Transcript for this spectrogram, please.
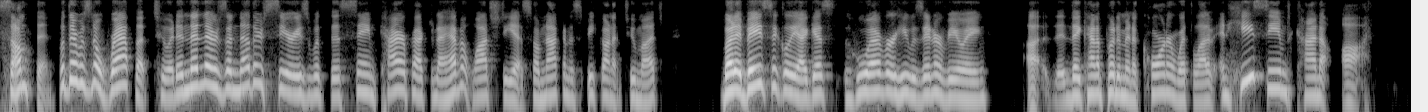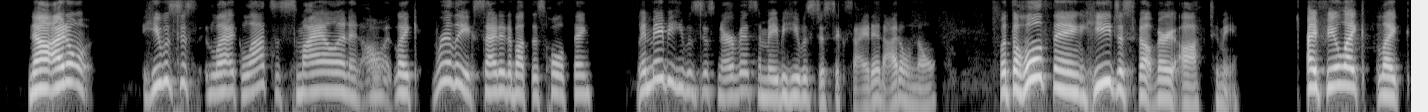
something, but there was no wrap up to it. And then there's another series with this same chiropractor, and I haven't watched it yet, so I'm not going to speak on it too much. But it basically, I guess, whoever he was interviewing, uh, they kind of put him in a corner with a lot of, and he seemed kind of off. Now, I don't, he was just like lots of smiling and oh, like really excited about this whole thing. And maybe he was just nervous and maybe he was just excited. I don't know. But the whole thing, he just felt very off to me. I feel like, like,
